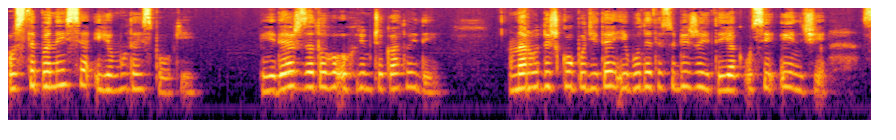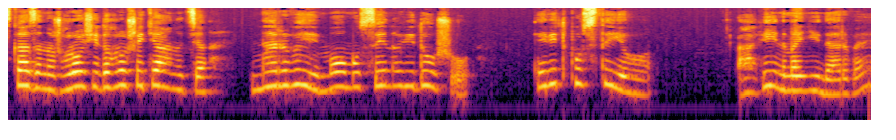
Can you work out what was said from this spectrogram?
Остепенися і йому дай спокій. Йдеш за того Охрімчука, то йди. Народиш купу дітей і будете собі жити, як усі інші. Сказано ж, гроші до грошей тягнуться. Не рви мому синові душу. Відпусти його. А він мені не рве,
